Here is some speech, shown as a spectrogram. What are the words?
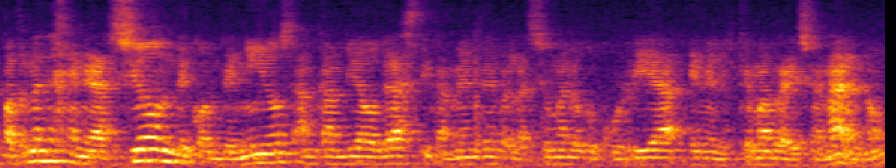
patrones de generación de contenidos han cambiado drásticamente en relación a lo que ocurría en el esquema tradicional, ¿no?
